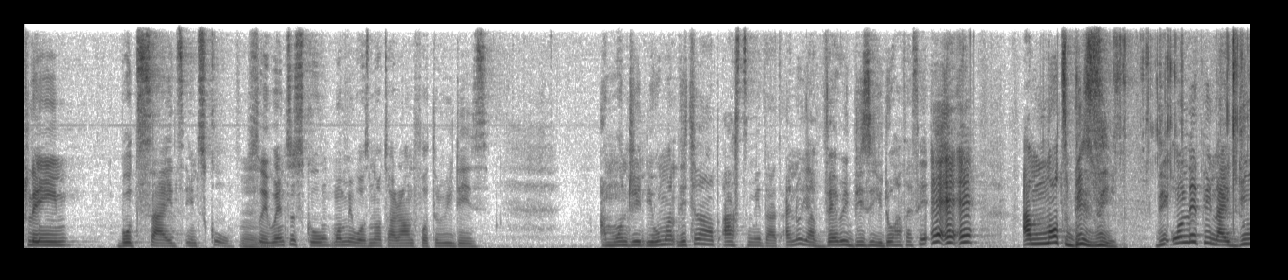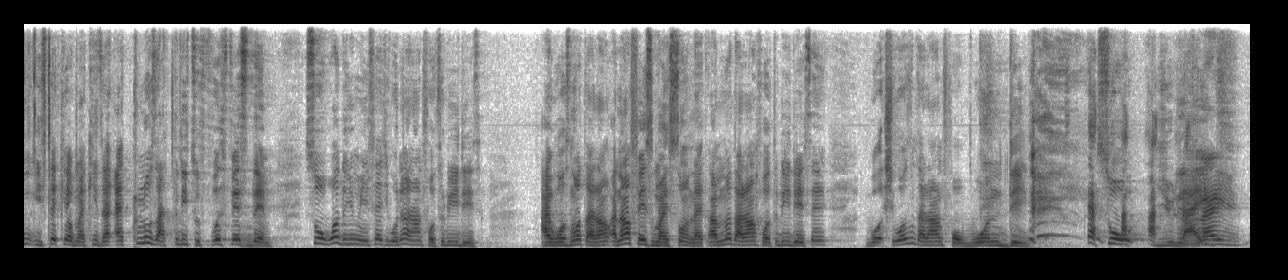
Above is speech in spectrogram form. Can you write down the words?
playing both sides in school. So he went to school, mommy was not around for three days. I'm wondering, the woman, the child asked me that, I know you're very busy, you don't have to I say, eh, eh, eh, I'm not busy. The only thing I do is take care of my kids. I, I close at three to face them. So what do you mean? He said he was not around for three days. I was not around. I now face my son, like, I'm not around for three days. Say, well, she wasn't around for one day. so you lied. lying.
